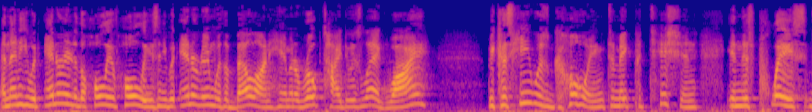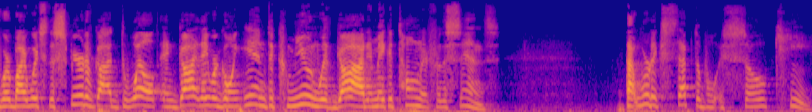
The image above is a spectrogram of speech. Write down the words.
and then he would enter into the Holy of Holies and he would enter in with a bell on him and a rope tied to his leg. Why? Because he was going to make petition in this place whereby which the Spirit of God dwelt, and God, they were going in to commune with God and make atonement for the sins. That word acceptable is so key.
